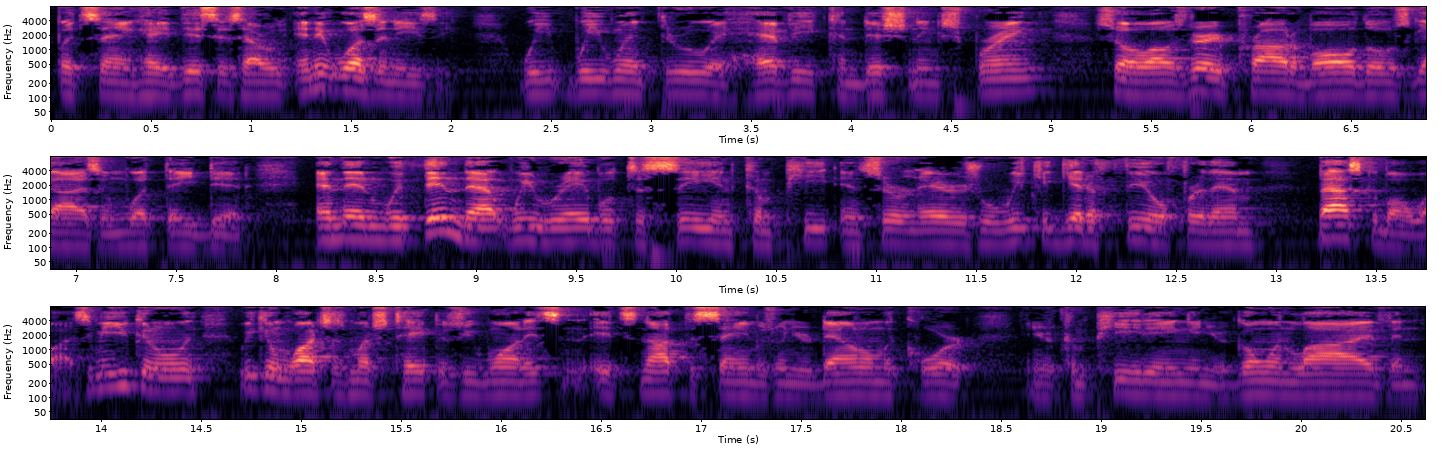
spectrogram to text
but saying hey this is how and it wasn't easy we we went through a heavy conditioning spring so I was very proud of all those guys and what they did and then within that we were able to see and compete in certain areas where we could get a feel for them basketball wise. I mean, you can only we can watch as much tape as you want. It's it's not the same as when you're down on the court and you're competing and you're going live and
